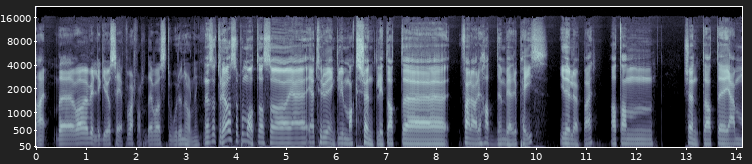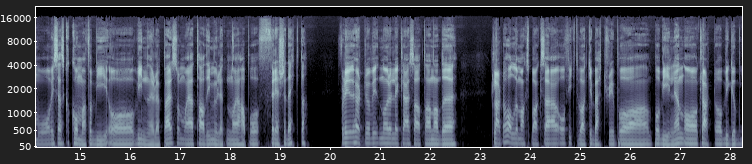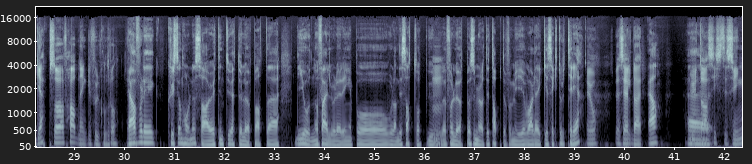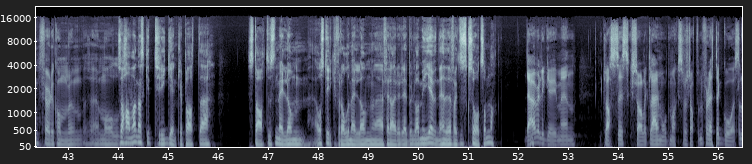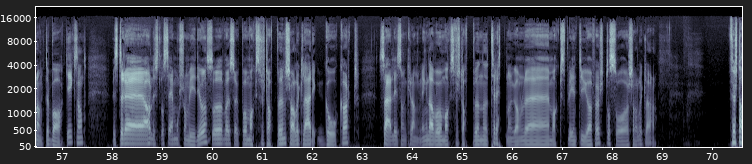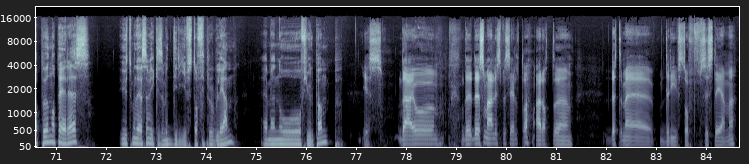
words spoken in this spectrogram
Nei, det var veldig gøy å se på, i hvert fall. Det var stor underholdning. Men så tror jeg også på en måte også Jeg, jeg tror egentlig Max skjønte litt at uh, Ferrari hadde en bedre pace i det løpet her. At han skjønte at uh, jeg må, hvis jeg skal komme meg forbi og vinne det løpet her, så må jeg ta de mulighetene når jeg har på freshe dekk, da. Fordi du hørte jo når Leclerc sa at han hadde klart å holde Max bak seg og fikk tilbake battery på, på bilen igjen og klarte å bygge opp gap, så hadde han egentlig full kontroll. Ja, fordi Christian Horner sa jo i et intervju etter løpet at eh, de gjorde noen feilvurderinger på hvordan de satte opp gulvet Mm. for løpet, som gjorde at de tapte for mye. Var det ikke sektor tre? Jo, spesielt der. Ja. Ut av Eh, siste sving før du kommer eh, mål. så han var ganske trygg egentlig på at statusen mellom, og styrkeforholdet mellom Ferrari og Red Bull var mye jevnere enn det det faktisk så ut som. da. Det er veldig gøy med en klassisk Charles Leclerc mot Max Verstappen, for dette går så langt tilbake, ikke sant? Hvis dere har lyst til å se en morsom video, så bare søk på Max Verstappen, Charles Leclerc, gokart. Så er det litt sånn krangling, da, hvor Max Verstappen, 13 år gamle Max, blir intervjua først, og så Charles Leclerc. da. Verstappen og Perez ut med det som virker som et drivstoffproblem, eh, med noe fuel pump. Yes. Det er jo Det, det som er litt spesielt, da, er at eh, dette med drivstoffsystemet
